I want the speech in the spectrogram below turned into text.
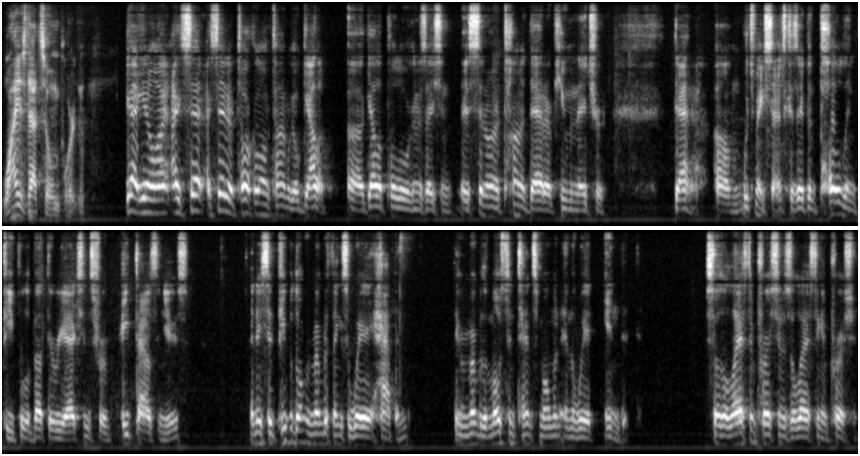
Why is that so important? Yeah, you know, I, I said I said at a talk a long time ago. Gallup, uh, Gallup poll organization, is sitting on a ton of data of human nature data, um, which makes sense because they've been polling people about their reactions for eight thousand years, and they said people don't remember things the way it happened; they remember the most intense moment and the way it ended. So the last impression is a lasting impression.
